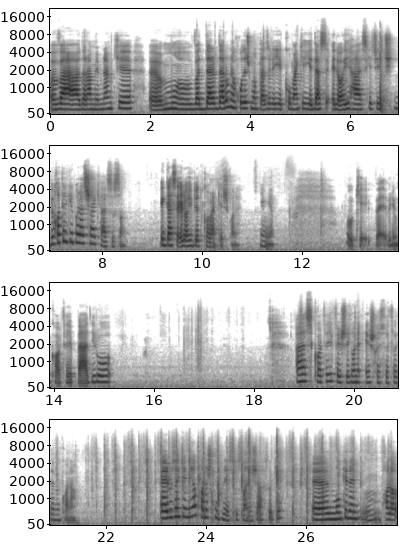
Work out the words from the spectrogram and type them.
و دارم می‌بینم که و در درون خودش منتظر یک کمک یه دست الهی هست که چی به خاطر که پر از شک هست یک دست الهی بیاد کمکش کنه. این میاد اوکی ببینیم کارت بعدی رو. از کارت فرشتگان عشق استفاده می‌کنم. روزایی که میاد حالش خوب نیست دوستان این شخص اوکی؟ ممکنه حالا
